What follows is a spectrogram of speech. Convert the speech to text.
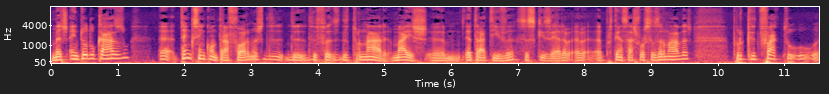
mas, em todo o caso, uh, tem que se encontrar formas de, de, de, de tornar mais uh, atrativa, se se quiser, a, a pertença às Forças Armadas, porque de facto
